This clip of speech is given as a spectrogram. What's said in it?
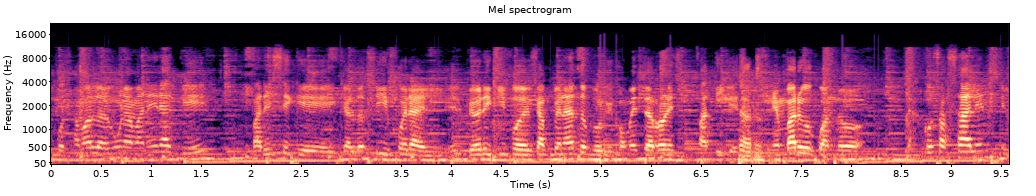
por llamarlo de alguna manera, que parece que, que Aldo fuera el, peor equipo del campeonato porque comete errores infantiles. Sin embargo, cuando las cosas salen, el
